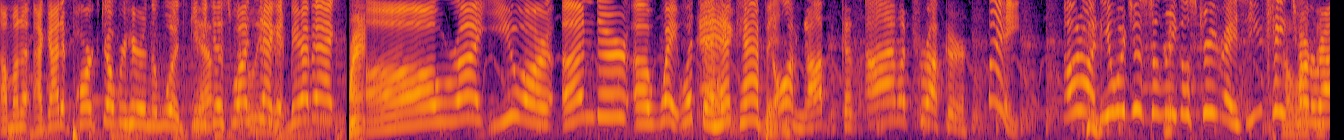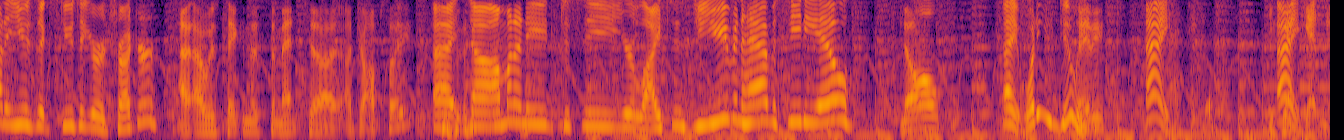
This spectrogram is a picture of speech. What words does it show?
I'm gonna. I got it parked over here in the woods. Give Yep, me just I one believe second. you. Be right back. All right, you are under. Uh, wait, what the Hey, heck happened? No, I'm not because I'm a trucker. Wait, hold on. You were just a legal street racer. You can't I turn wasn't. around and use the excuse that you're a trucker. I, I was taking the cement to a, a job site. All right, now I'm gonna need to see your license. Do you even have a CDL? No, Hey, what are you doing? maybe. Hey, You Hey. can't get me.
